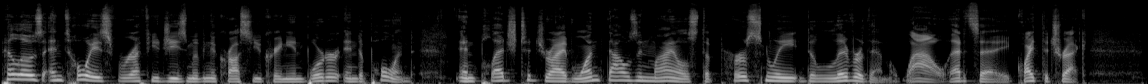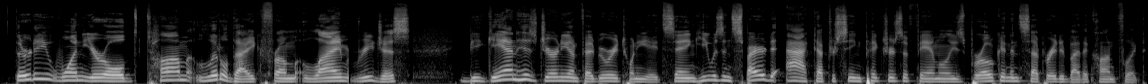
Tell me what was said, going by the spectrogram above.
pillows, and toys for refugees moving across the Ukrainian border into Poland and pledged to drive 1,000 miles to personally deliver them. Wow, that's a quite the trek. 31 year old Tom Littledyke from Lyme Regis began his journey on February 28, saying he was inspired to act after seeing pictures of families broken and separated by the conflict.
